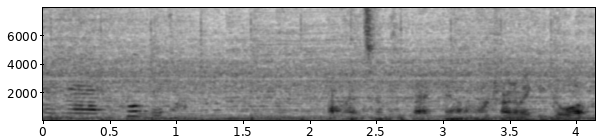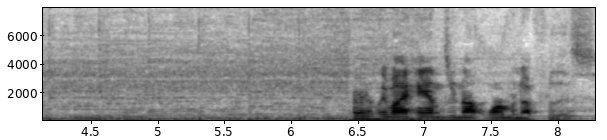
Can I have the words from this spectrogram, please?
And then hold it up. Oh, that sends it back down. We're trying to make it go up. Apparently my hands are not warm enough for this.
